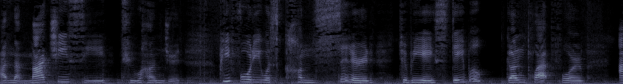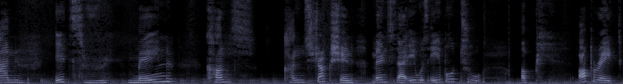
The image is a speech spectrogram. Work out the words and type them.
and the Macchi C200. P40 was considered to be a stable gun platform, and its main cons- construction meant that it was able to appear operate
